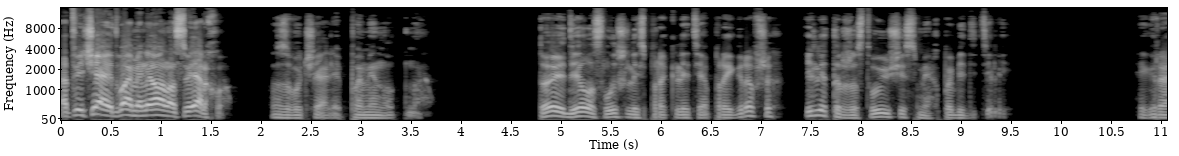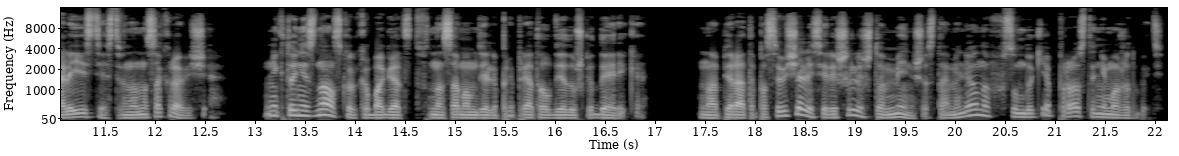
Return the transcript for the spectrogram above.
Отвечаю два миллиона сверху!» звучали поминутно. То и дело слышались проклятия проигравших или торжествующий смех победителей. Играли, естественно, на сокровища. Никто не знал, сколько богатств на самом деле припрятал дедушка Дерека. Но пираты посовещались и решили, что меньше ста миллионов в сундуке просто не может быть.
